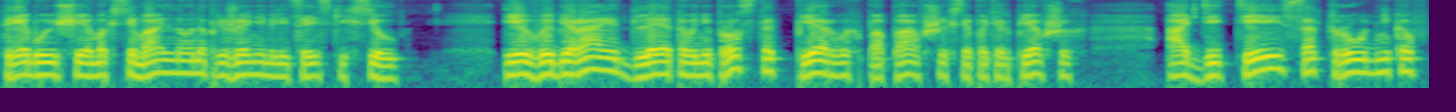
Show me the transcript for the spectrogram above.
требующее максимального напряжения милицейских сил, и выбирает для этого не просто первых попавшихся потерпевших, а детей сотрудников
